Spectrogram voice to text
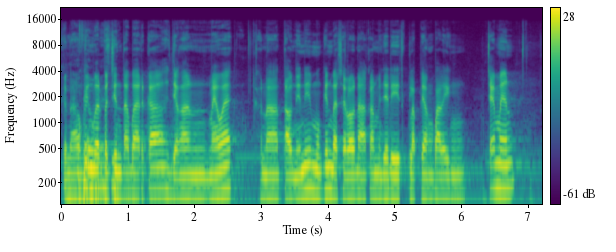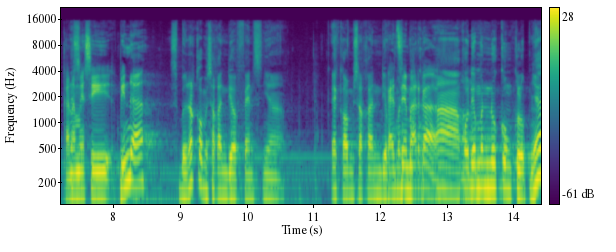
Kenapa mungkin emang buat pecinta Barca jangan mewek karena tahun ini mungkin Barcelona akan menjadi klub yang paling cemen karena Messi pindah. Sebenarnya kalau misalkan dia fansnya eh kalau misalkan dia Fansnya mendukung- Barca. Nah, kalau dia mendukung klubnya,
